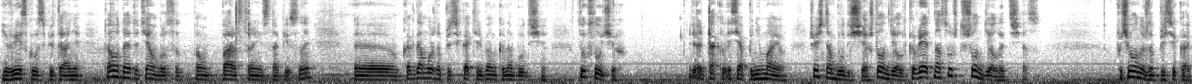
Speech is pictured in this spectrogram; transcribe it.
еврейского воспитания». Там вот на эту тему просто, по-моему, пара страниц написаны. Э, когда можно пресекать ребенка на будущее? В двух случаях. Так, если я понимаю, что значит на будущее? Что он делает? Ковыряет носу, что он делает сейчас? Почему нужно пресекать?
